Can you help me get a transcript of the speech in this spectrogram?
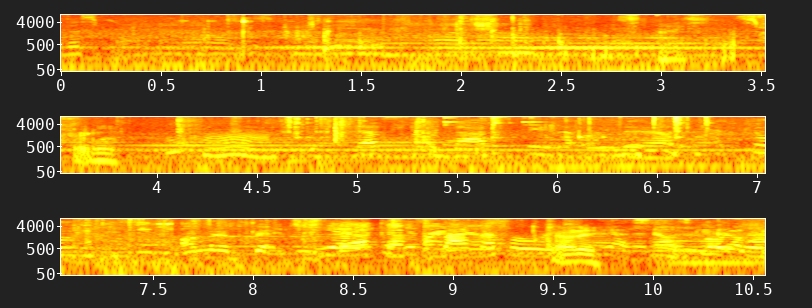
this one. It's nice. It's pretty. That's so dusty. I'm gonna be- just Yeah, back you can up just right here. up over Howdy. Sounds good. Okay,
